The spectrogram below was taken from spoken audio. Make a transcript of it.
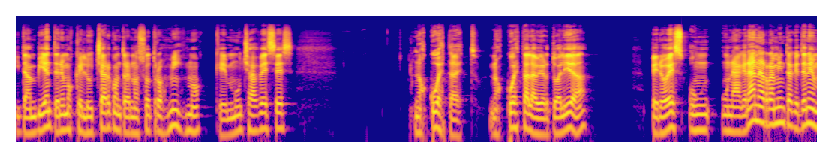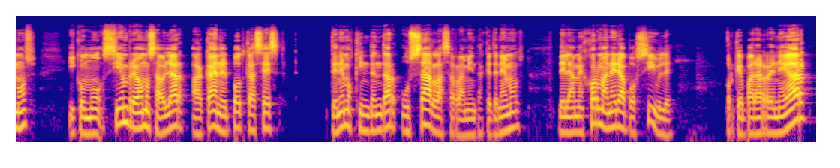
Y también tenemos que luchar contra nosotros mismos, que muchas veces nos cuesta esto, nos cuesta la virtualidad, pero es una gran herramienta que tenemos y como siempre vamos a hablar acá en el podcast es, tenemos que intentar usar las herramientas que tenemos de la mejor manera posible. Porque para renegar,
